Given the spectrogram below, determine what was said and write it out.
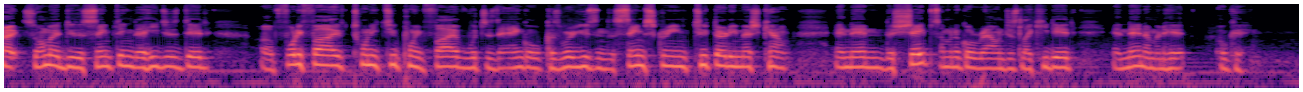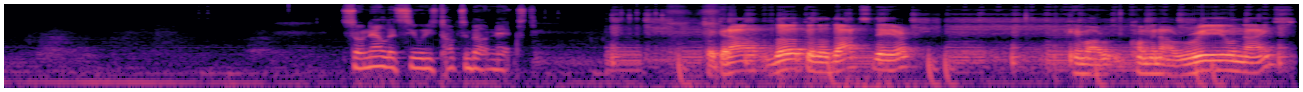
All right, so I'm gonna do the same thing that he just did. Uh, 45, 22.5, which is the angle, because we're using the same screen, 230 mesh count, and then the shapes. I'm gonna go round just like he did, and then I'm gonna hit OK. So now let's see what he talks about next. Check it out. Look at the dots there. Came out coming out real nice.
